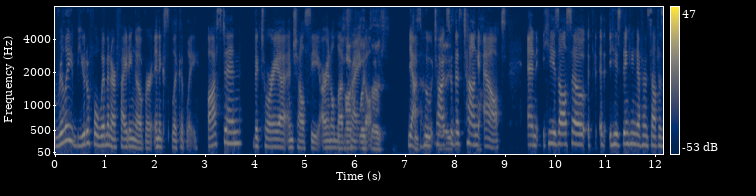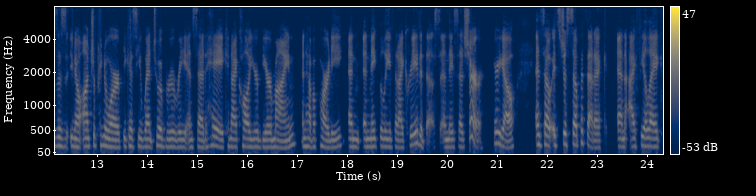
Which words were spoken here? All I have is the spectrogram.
really beautiful women are fighting over inexplicably. Austin, Victoria, and Chelsea are in a love triangle. yeah, who talks with his tongue out and he's also he's thinking of himself as this you know entrepreneur because he went to a brewery and said hey can i call your beer mine and have a party and and make believe that i created this? And they said sure here you go. And so it's just so pathetic. And i feel like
